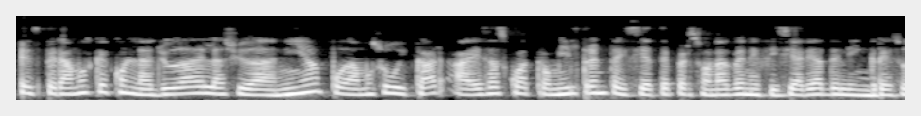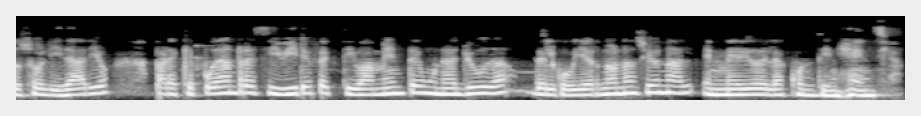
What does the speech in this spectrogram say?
Esperamos que con la ayuda de la ciudadanía podamos ubicar a esas 4.037 personas beneficiarias del ingreso solidario para que puedan recibir efectivamente una ayuda del gobierno nacional en medio de la contingencia.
